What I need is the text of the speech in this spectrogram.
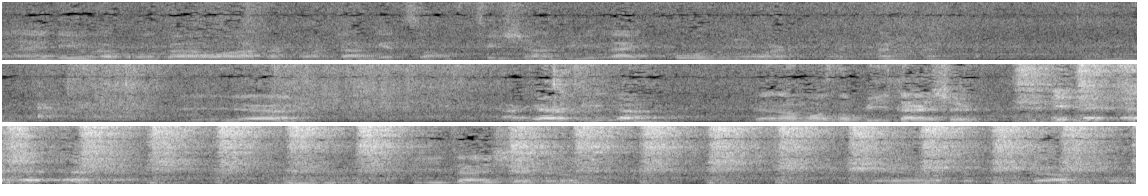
An idea we have to go to waterfront and get some fish and do it like Portmore. yeah. I got pita. Then I must not beat that chef. beat that chef, you know. Have beat that because.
